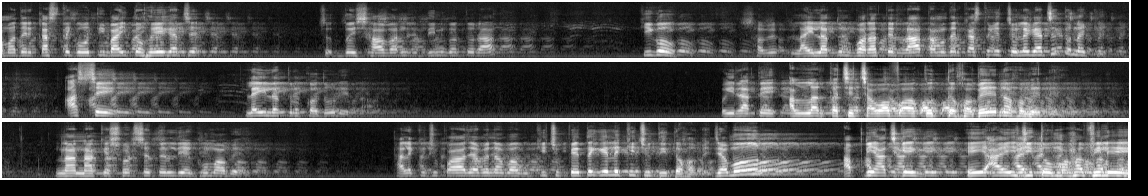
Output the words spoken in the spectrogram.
আমাদের কাছ থেকে অতিবাহিত হয়ে গেছে। চোদ্দই শাহবানের দিনগত রাত। কি গো? সবে লাইলাতুল বরাতের রাত আমাদের কাছ থেকে চলে গেছে তো নাকি? আসছে লাইলাতুল কদরের ওই রাতে আল্লাহর কাছে চাওয়া পাওয়া করতে হবে না হবে না? না, নাকে সর্ষে তেল দিয়ে ঘুমাবে। তাহলে কিছু পাওয়া যাবে না বাবু, কিছু পেতে গেলে কিছু দিতে হবে। যেমন আপনি আজকে এই আয়োজিত মাহফিলে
